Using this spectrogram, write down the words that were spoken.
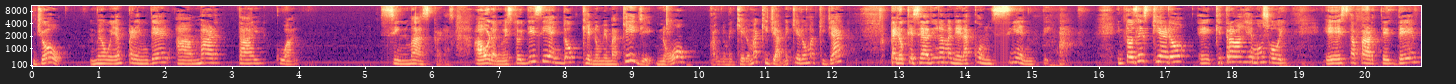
yo me voy a emprender a amar tal cual, sin máscaras. Ahora, no estoy diciendo que no me maquille, no, cuando me quiero maquillar, me quiero maquillar, pero que sea de una manera consciente. Entonces quiero eh, que trabajemos hoy esta parte de...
